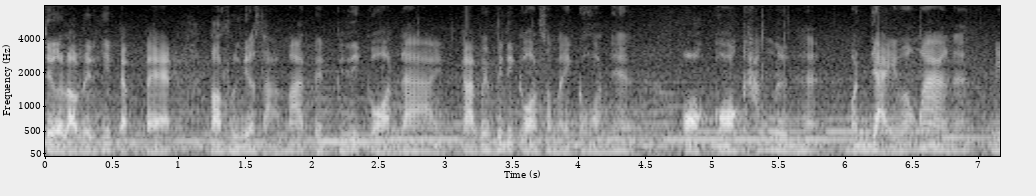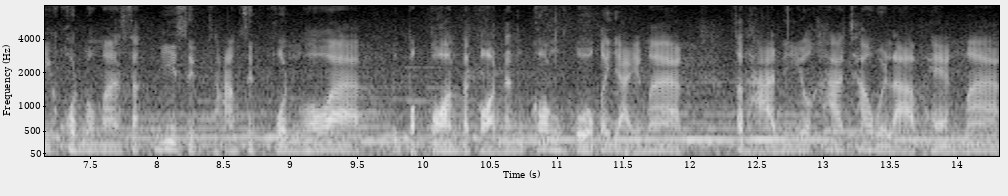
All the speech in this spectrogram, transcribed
เจอเราในที่แปลกๆ เราถึงจะสามารถเป็นพิธีกรได้ การเป็นพิธีกรสมัยก่อนเนี่ยออกกองครั้งหนึ่งฮะมันใหญ่มากๆนะมีคนประมาณสัก 20-30 คน เพราะว่าอุปกรณ์แต่ก่อนนั้นกล้องตัวก็ใหญ่มาก สถานีก็ค่าเช่าเวลาแพงมาก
